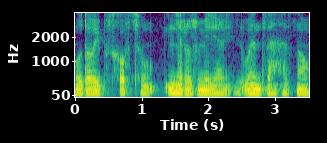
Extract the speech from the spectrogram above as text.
Budowie pustkowcu nie rozumieli. Wendle znowu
